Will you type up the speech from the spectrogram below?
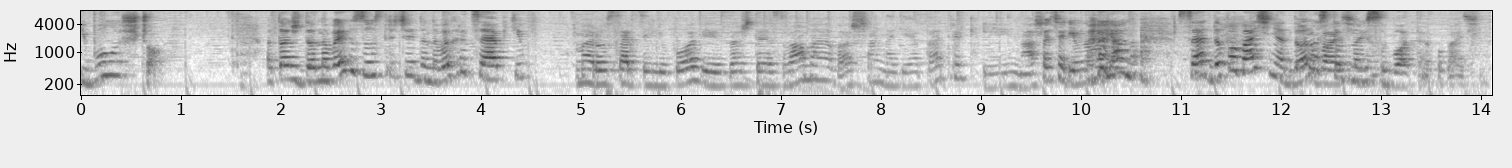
і було що. Отож, до нових зустрічей, до нових рецептів. Миру серці і любові завжди з вами ваша Надія Петрик і наша чарівна Мар'яна. Все, до побачення, до, До побачення. наступної суботи. До побачення.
